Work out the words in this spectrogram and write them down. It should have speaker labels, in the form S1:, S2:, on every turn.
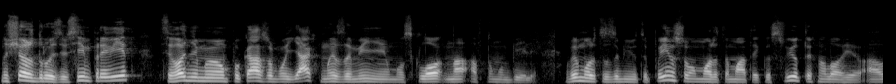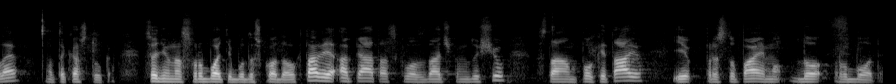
S1: Ну що ж, друзі, всім привіт! Сьогодні ми вам покажемо, як ми замінюємо скло на автомобілі. Ви можете замінювати по-іншому, можете мати якусь свою технологію, але така штука. Сьогодні у нас в роботі буде шкода Octavia А5, скло з датчиком дощу. Ставимо по Китаю і приступаємо до роботи.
